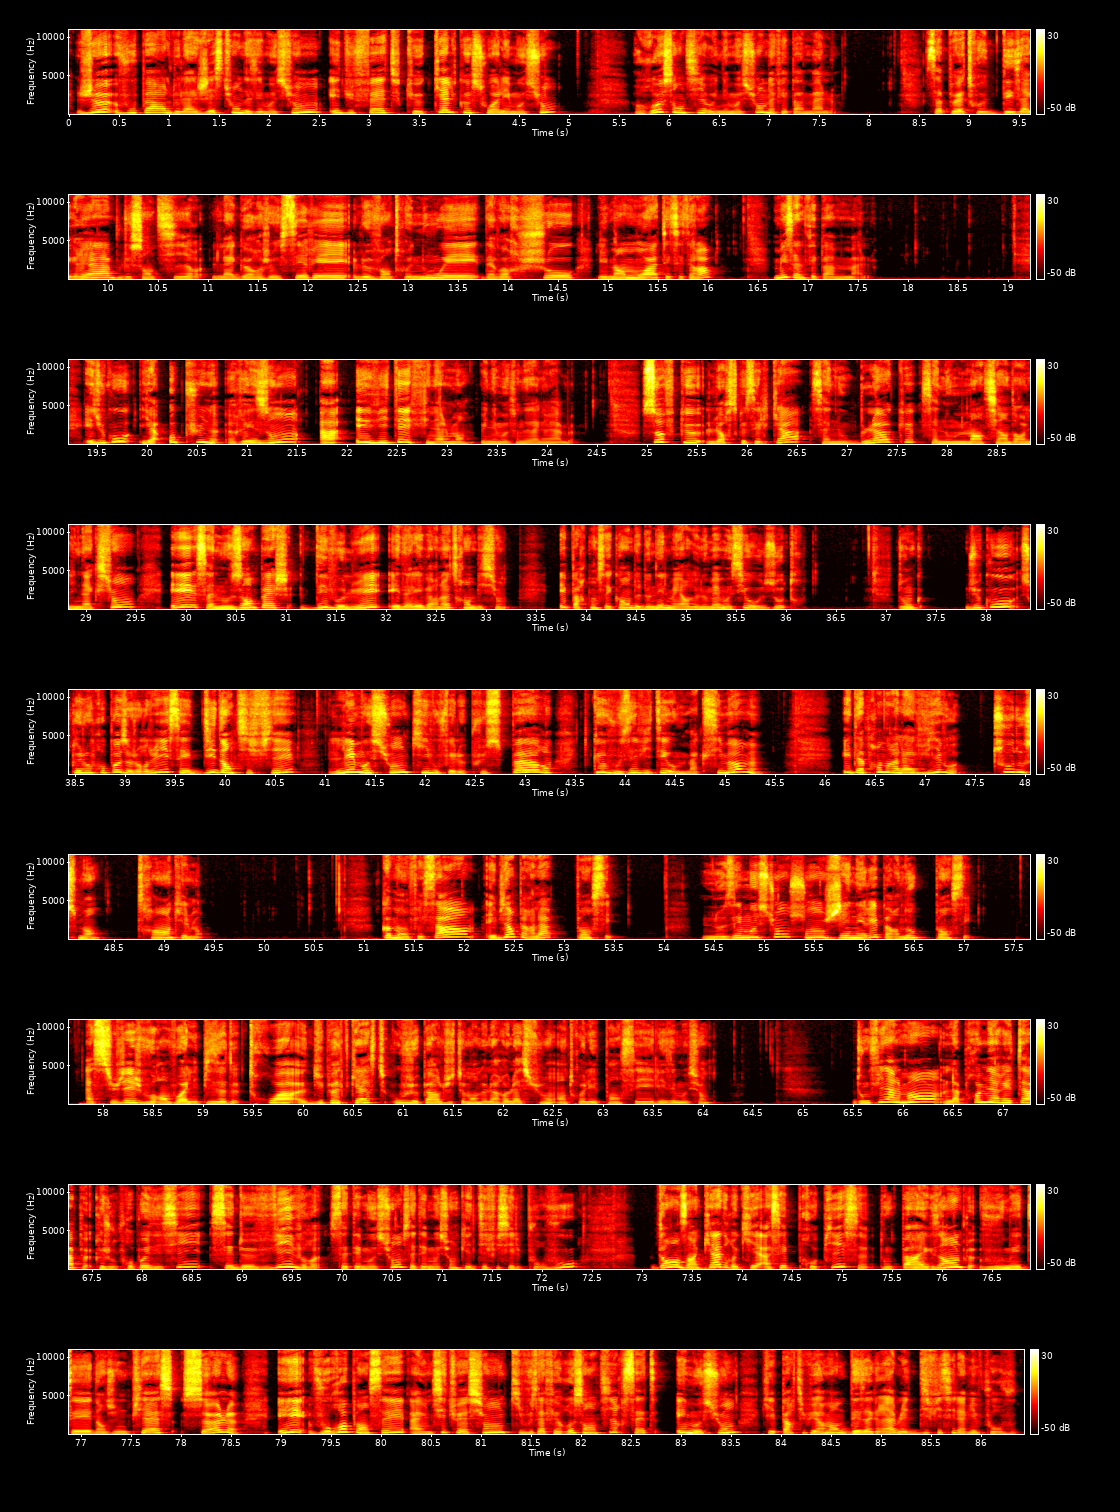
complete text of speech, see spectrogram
je vous parle de la gestion des émotions et du fait que quelle que soit l'émotion, ressentir une émotion ne fait pas mal. Ça peut être désagréable de sentir la gorge serrée, le ventre noué, d'avoir chaud, les mains moites, etc. Mais ça ne fait pas mal. Et du coup, il n'y a aucune raison à éviter finalement une émotion désagréable. Sauf que lorsque c'est le cas, ça nous bloque, ça nous maintient dans l'inaction et ça nous empêche d'évoluer et d'aller vers notre ambition et par conséquent de donner le meilleur de nous-mêmes aussi aux autres. Donc du coup, ce que je vous propose aujourd'hui, c'est d'identifier l'émotion qui vous fait le plus peur, que vous évitez au maximum, et d'apprendre à la vivre tout doucement, tranquillement. Comment on fait ça? Eh bien par la pensée. Nos émotions sont générées par nos pensées. À ce sujet, je vous renvoie à l'épisode 3 du podcast où je parle justement de la relation entre les pensées et les émotions. Donc finalement, la première étape que je vous propose ici, c'est de vivre cette émotion, cette émotion qui est difficile pour vous, dans un cadre qui est assez propice. Donc par exemple, vous vous mettez dans une pièce seule et vous repensez à une situation qui vous a fait ressentir cette émotion qui est particulièrement désagréable et difficile à vivre pour vous.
